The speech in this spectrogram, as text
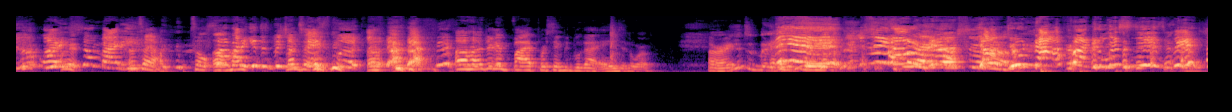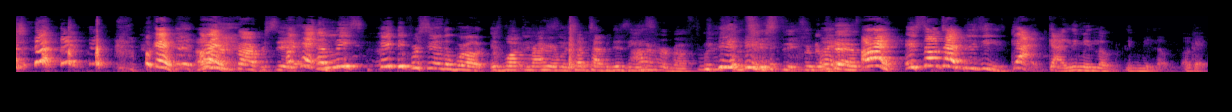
God. Like I'm somebody, telling y'all. So uh, somebody get this bitch on I'm saying- Facebook. uh, 105% people got AIDS in the world. All right. You just made it. you know, y'all do not fucking listen to this bitch. Okay, okay. Five percent. Okay, at least 50% of the world is walking around here with some type of disease. I heard about three statistics in the Okay, past. All right, it's some type of disease. God, God, leave me alone. Leave me alone. Okay.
